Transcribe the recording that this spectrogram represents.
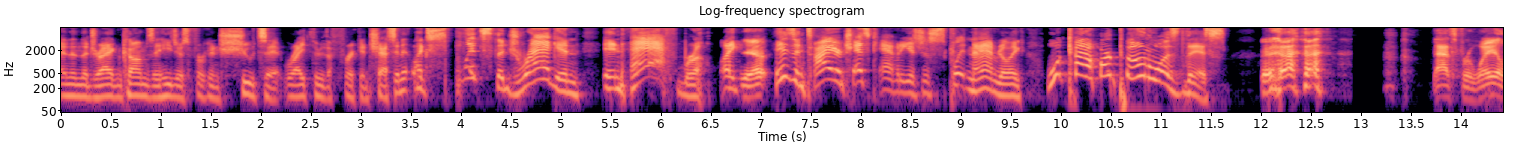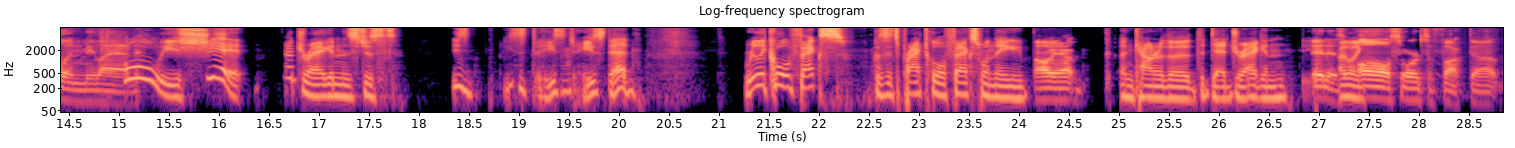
and then the dragon comes and he just freaking shoots it right through the freaking chest, and it like splits the dragon in half, bro. Like Yep. his entire chest cavity is just split in half. You're like, what kind of harpoon was this? That's for whaling, me lad. Holy shit! That dragon is just he's he's he's he's dead. Really cool effects because it's practical effects when they Oh yeah, encounter the the dead dragon. it is I like- all sorts of fucked up.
